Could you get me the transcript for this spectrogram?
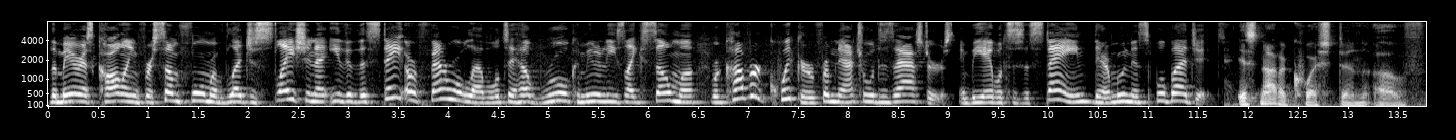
The mayor is calling for some form of legislation at either the state or federal level to help rural communities like Selma recover quicker from natural disasters and be able to sustain their municipal budget. It's not a question of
